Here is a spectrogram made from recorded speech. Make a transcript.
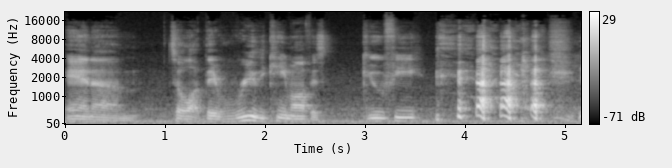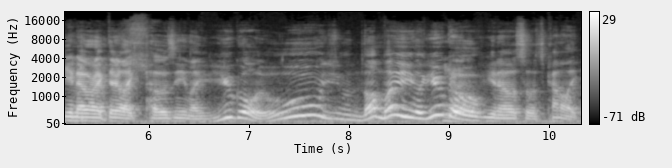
and um, so like, they really came off as goofy you know like they're like posing like you go oh not me like you go you know so it's kind of like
